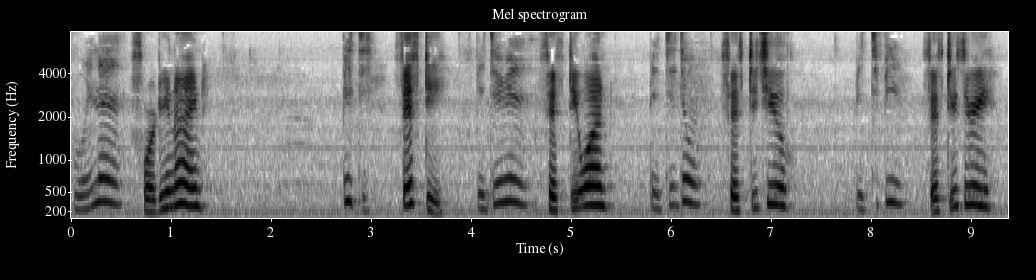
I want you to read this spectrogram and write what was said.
49, 49, 50, 50, 51, 51, 52, 52, 53,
